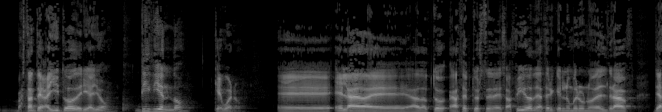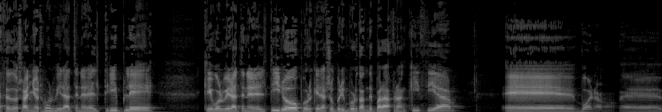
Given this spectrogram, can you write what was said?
bastante gallito, diría yo, diciendo que, bueno, eh, él eh, aceptó este desafío de hacer que el número uno del draft de hace dos años volviera a tener el triple, que volviera a tener el tiro, porque era súper importante para la franquicia. Eh, bueno, eh,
